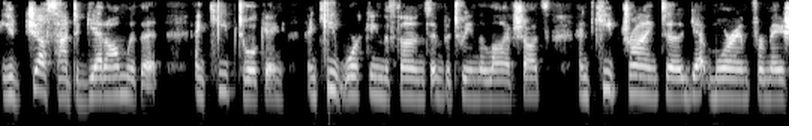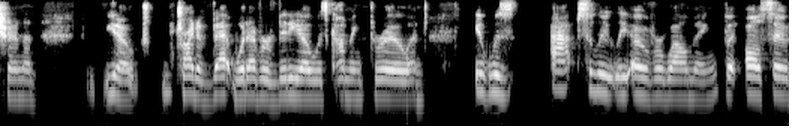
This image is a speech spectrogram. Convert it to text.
You just had to get on with it and keep talking and keep working the phones in between the live shots and keep trying to get more information and you know try to vet whatever video was coming through and it was absolutely overwhelming, but also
